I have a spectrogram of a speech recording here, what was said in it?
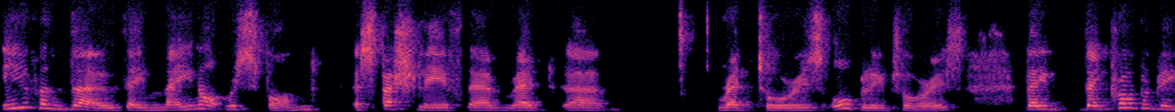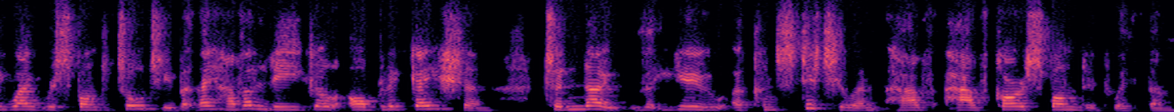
even though they may not respond, especially if they're red uh, red Tories or blue Tories, they they probably won't respond at all to you, but they have a legal obligation to note that you, a constituent, have have corresponded with them.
